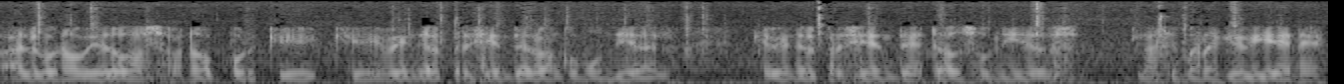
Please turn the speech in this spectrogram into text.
algo novedoso, ¿no? Porque que venga el presidente del Banco Mundial, que venga el presidente de Estados Unidos la semana que viene,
